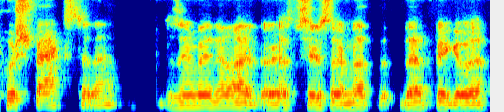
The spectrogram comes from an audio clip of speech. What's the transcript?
pushbacks to that? Does anybody know? I, seriously, I'm not that big of a.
